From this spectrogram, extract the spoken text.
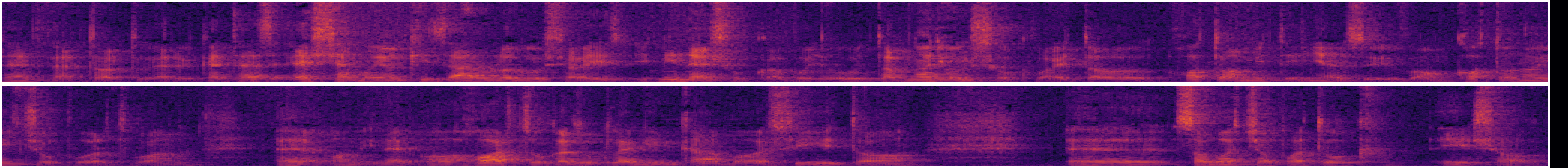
rendfeltartó erőket. Ez, ez sem olyan kizárólagos, itt minden sokkal bonyolultabb, nagyon sok fajta hatalmi tényező van, katonai csoport van, aminek a harcok azok leginkább a síta szabadcsapatok és a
